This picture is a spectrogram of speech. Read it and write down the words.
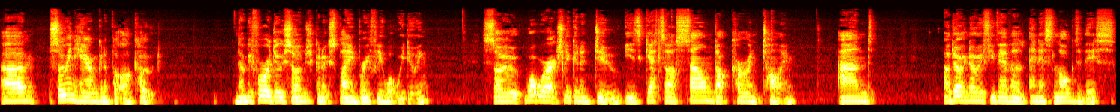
Um, so in here, I'm going to put our code. Now before I do so, I'm just going to explain briefly what we're doing. So what we're actually going to do is get our sound.current time, and I don't know if you've ever ns-logged this.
